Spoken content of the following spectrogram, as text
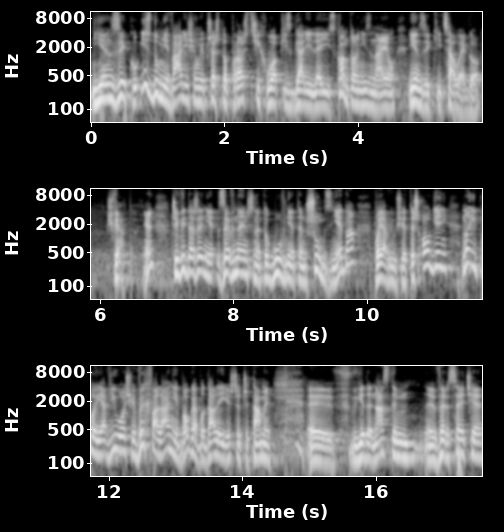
języku. I zdumiewali się, że przecież to prostsi chłopi z Galilei, skąd oni znają języki całego świata. Nie? Czyli wydarzenie zewnętrzne to głównie ten szum z nieba, pojawił się też ogień, no i pojawiło się wychwalanie Boga, bo dalej jeszcze czytamy e, w jedenastym e, wersecie,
